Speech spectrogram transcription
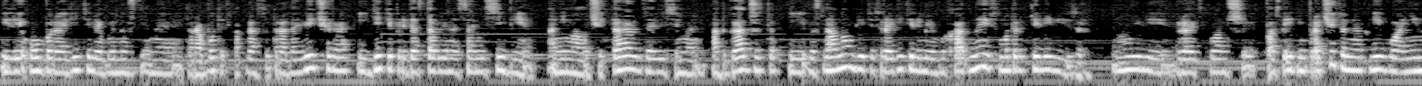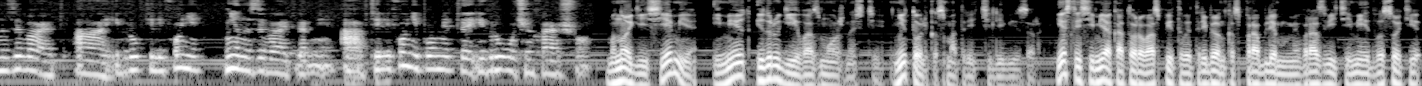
или оба родителя вынуждены работать как раз с утра до вечера, и дети предоставлены сами себе. Они мало читают, зависимы от гаджетов, и в основном дети с родителями в выходные смотрят телевизор, ну или играют в планшет. Последнюю прочитанную книгу они называют, а игру в телефоне не называют, вернее, а в телефоне помнят игру очень хорошо. Многие семьи имеют и другие возможности, не только смотреть телевизор. Если семья, которая воспитывает ребенка с проблемами в развитии, имеет высокий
